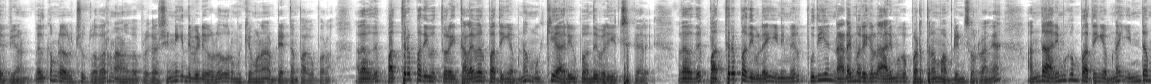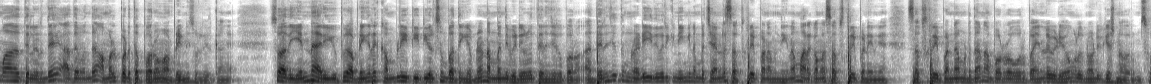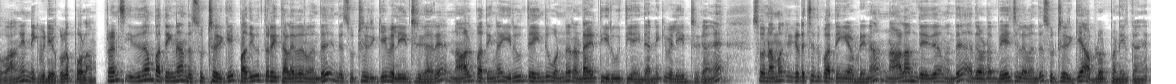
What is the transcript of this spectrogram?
Everyone welcome level two clever. நான் உங்கள் பிரகாஷ். இன்றைக்கி இந்த வீடியோவில் ஒரு முக்கியமான அப்டேட் தான் பார்க்க போகிறோம் அதாவது பத்திரப்பதிவுத்துறை தலைவர் பார்த்தீங்க அப்படின்னா முக்கிய அறிவிப்பை வந்து வெளியிட்டிருக்காரு. அதாவது பத்திரப்பதிவில் இனிமேல் புதிய நடைமுறைகள் அறிமுகப்படுத்துகிறோம் அப்படின்னு சொல்கிறாங்க அந்த அறிமுகம் பார்த்தீங்க அப்படின்னா இந்த மாதத்திலிருந்தே அதை வந்து அமல்படுத்த போகிறோம் அப்படின்னு சொல்லியிருக்காங்க. ஸோ அது என்ன அறிவிப்பு அப்படிங்கிற கம்ப்ளீட் டீட்டெயில்ஸும் பார்த்தீங்க அப்படின்னா நம்ம இந்த வீடியோவில் தெரிஞ்சுக்க போகிறோம் அது தெரிஞ்சதுக்கு முன்னாடி இது வரைக்கும் நீங்கள் நம்ம சேனலில் சப்ஸ்கிரைப் பண்ண வந்தீங்கன்னா மறக்காமல் சப்ஸ்கிரைப் பண்ணிடுங்க. சப்ஸ்கிரைப் பண்ணால் மட்டும் தான் நான் போடுற ஒரு பயனுள்ள வீடியோ உங்களுக்கு நோட்டிஃபிகேஷன் வரும். ஸோ வாங்க இன்றைக்கி வீடியோக்குள்ளே போகலாம் ஃப்ரெண்ட்ஸ் இதுதான் பார்த்தீங்கன்னா அந்த சுற்றறிக்கை. பதிவுத்துறை தலைவர் வந்து இந்த சுற்றறிக்கை வெளியிட்டிருக்காரு. நாள் பார்த்தீங்கன்னா இருபத்தி ஐந்து ஒன்று ரெண்டாயிரத்தி இருபத்தி ஐந்து அன்னைக்கு வெளியிட்டிருக்காங்க. ஸோ நமக்கு கிடைச்சது பார்த்தீங்க அப்படின்னா நாலாம் தேதி தான் வந்து அதோட பேஜில் வந்து சுற்றறிக்கையை அப்லோட் பண்ணியிருக்காங்க.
